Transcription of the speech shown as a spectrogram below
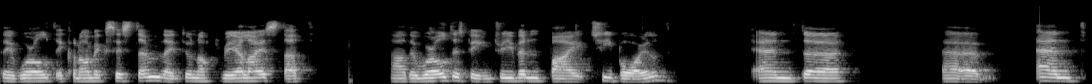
the world economic system. They do not realize that uh, the world is being driven by cheap oil, and uh, uh and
